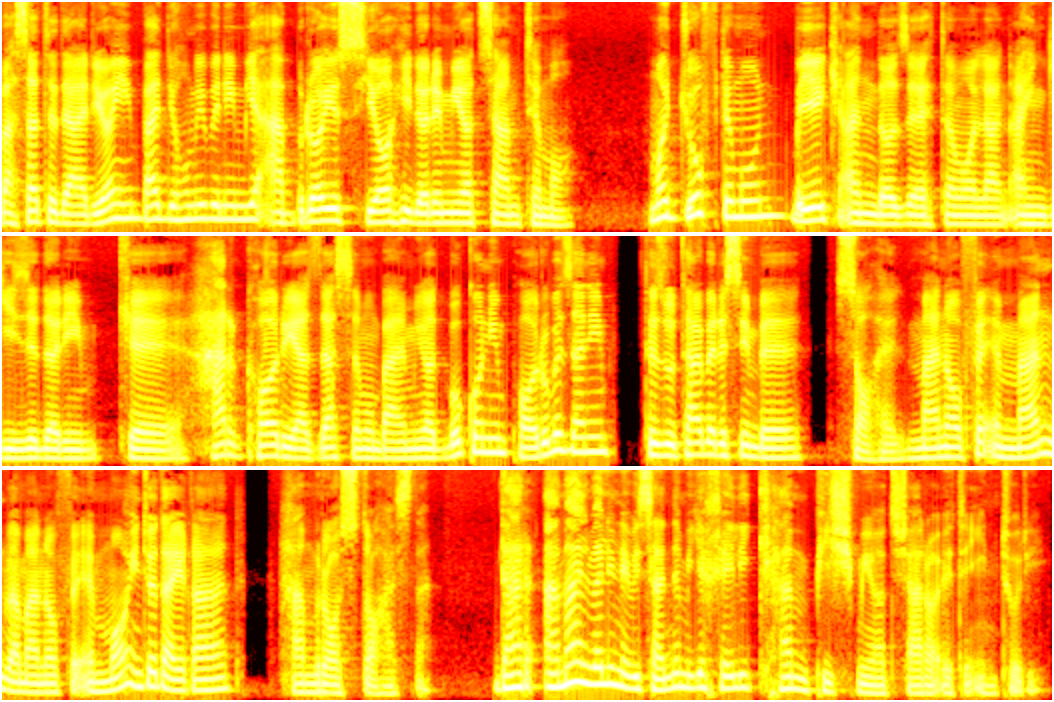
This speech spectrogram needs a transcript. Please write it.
وسط دریاییم بعد یهو می‌بینیم یه ابرای سیاهی داره میاد سمت ما. ما جفتمون به یک اندازه احتمالا انگیزه داریم که هر کاری از دستمون برمیاد بکنیم پارو بزنیم تا زودتر برسیم به ساحل. منافع من و منافع ما اینجا دقیقا همراستا هستن. در عمل ولی نویسنده میگه خیلی کم پیش میاد شرایط اینطوری.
